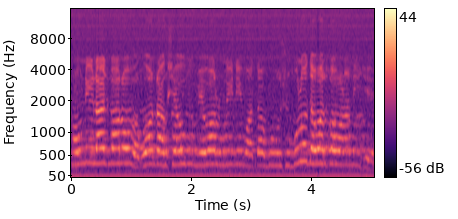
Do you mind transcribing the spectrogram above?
સૌની લાજ મારો. ભગવાન રાખશે હું મેવા લુણીની માતા બોલું છું. બોલો દવારકાવાળાની જે.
